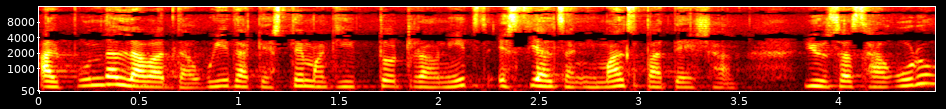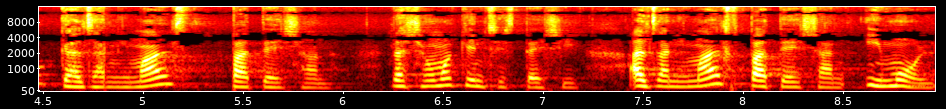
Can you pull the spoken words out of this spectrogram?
El punt del debat d'avui, de que estem aquí tots reunits, és si els animals pateixen. I us asseguro que els animals pateixen. Deixeu-me que insisteixi. Els animals pateixen, i molt,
